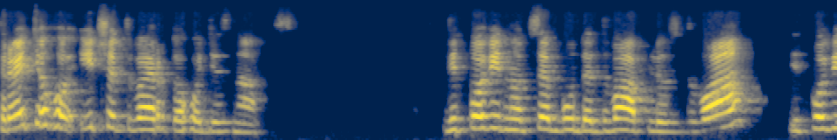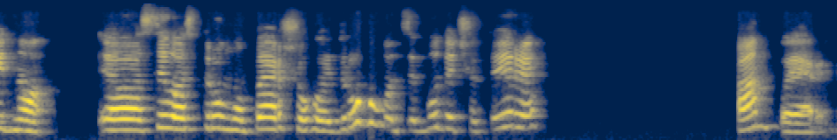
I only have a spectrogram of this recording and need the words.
третього і четвертого дізнатися. Відповідно, це буде 2 плюс 2. Відповідно, е, сила струму першого і другого це буде 4 ампери.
